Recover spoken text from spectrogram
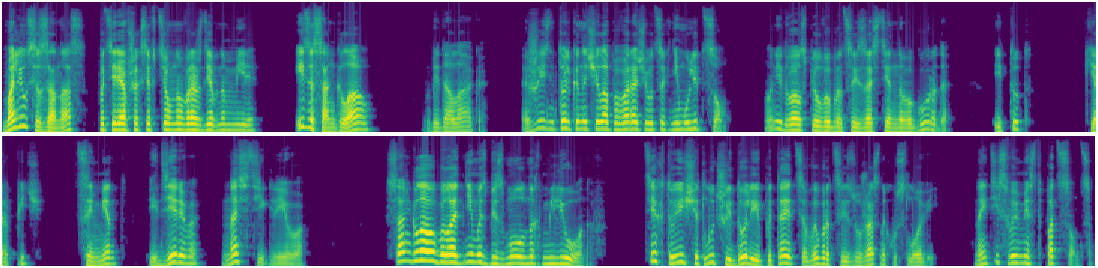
молился за нас, потерявшихся в темном враждебном мире, и за Санглау. Бедолага. Жизнь только начала поворачиваться к нему лицом. Он едва успел выбраться из застенного города, и тут кирпич, цемент и дерево настигли его. Санглау был одним из безмолвных миллионов. Тех, кто ищет лучшей доли и пытается выбраться из ужасных условий, найти свое место под солнцем.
